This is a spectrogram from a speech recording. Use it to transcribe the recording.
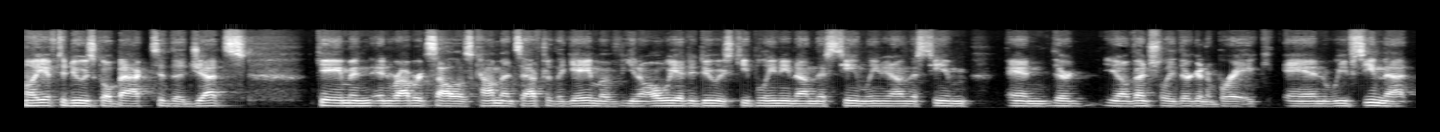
All you have to do is go back to the Jets game and, and Robert Saleh's comments after the game of, you know, all we had to do is keep leaning on this team, leaning on this team, and they're, you know, eventually they're going to break. And we've seen that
